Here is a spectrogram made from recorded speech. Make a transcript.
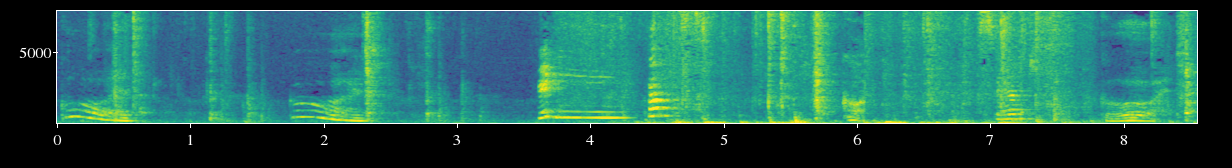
Good. Good. Ready, thanks. Good. Stand. Good.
